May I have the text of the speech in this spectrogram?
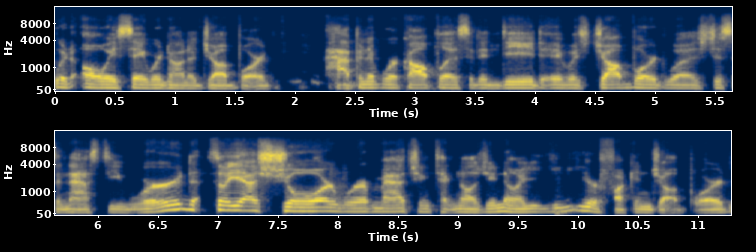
would always say we're not a job board happened at Workopolis. And indeed, it was job board was just a nasty word. So yeah, sure, we're matching technology. No, you, are a fucking job board.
